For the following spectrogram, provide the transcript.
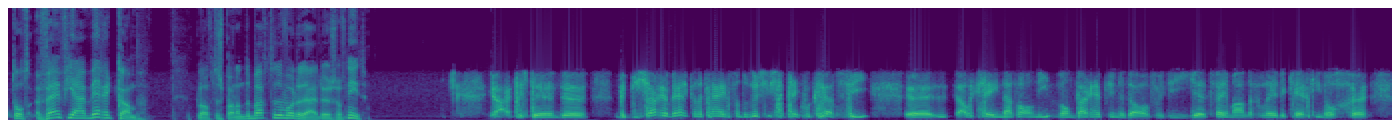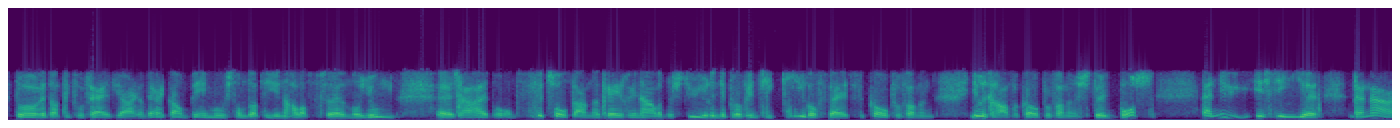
tot vijf jaar werkkamp. Belooft een spannend debat te worden daar dus, of niet? Ja, het is de, de, de bizarre werkelijkheid van de Russische democratie. Eh Alexei Navalny, want daar heb je het over. Die eh, twee maanden geleden kreeg hij nog eh, te horen dat hij voor vijf jaar een werkkamp in moest. Omdat hij een half miljoen zou hebben ontfutseld aan het regionale bestuur in de provincie Kirov bij het verkopen van een illegaal verkopen van een stuk bos. En nu is hij daarna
